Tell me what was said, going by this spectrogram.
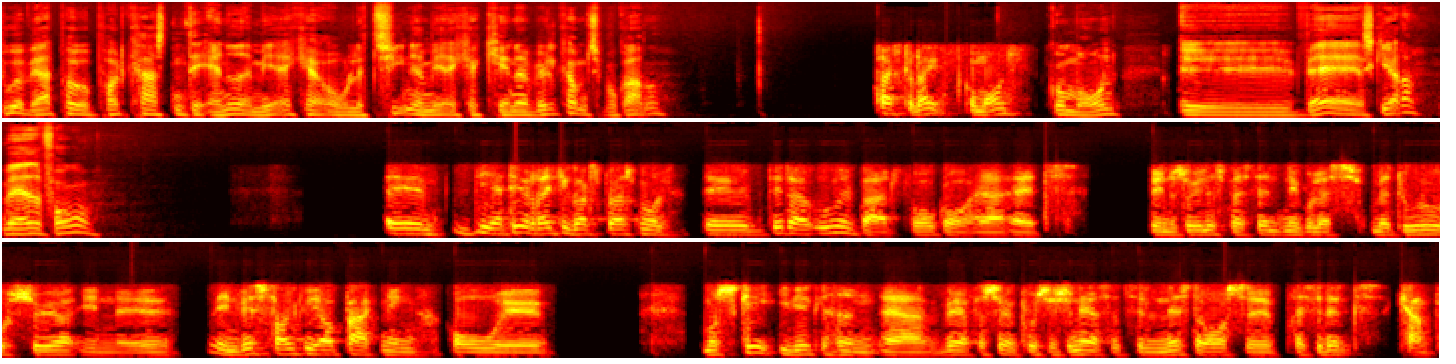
du har været på podcasten Det andet Amerika og Latinamerika kender. Velkommen til programmet. Tak skal du have. Godmorgen. Godmorgen. Øh, hvad sker der? Hvad er der foregår? Øh, ja, det er et rigtig godt spørgsmål. Øh, det, der umiddelbart foregår, er, at Venezuelas præsident Nicolas Maduro søger en, øh, en vis folkelig opbakning, og øh, måske i virkeligheden er ved at forsøge at positionere sig til næste års øh, præsidentkamp.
